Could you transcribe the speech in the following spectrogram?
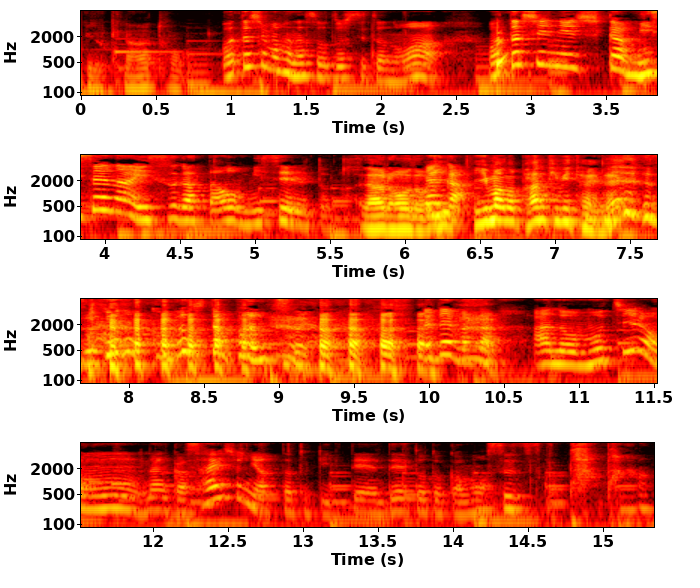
ちゃドキドキなと。私も話そうとしてたのは私にしか見せない姿を見せる時。なるほど。なんかい今のパンティみたいね。そこのこの下パンツ例えばさあのもちろんなんか最初に会った時ってデートとかもスーツがパンパン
